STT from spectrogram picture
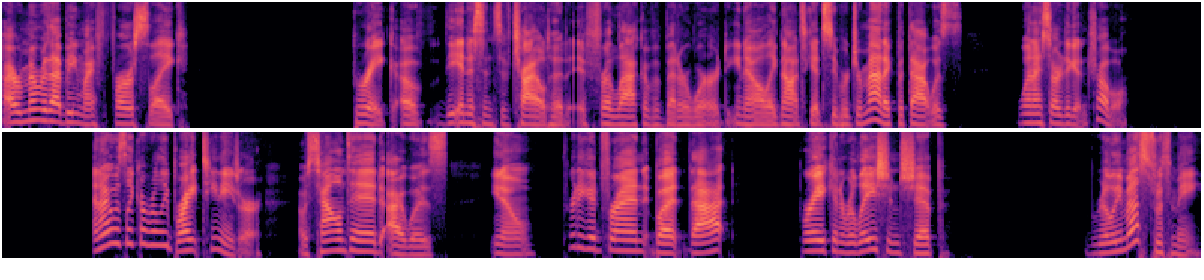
I remember that being my first like break of the innocence of childhood, if for lack of a better word, you know, like not to get super dramatic, but that was when I started to get in trouble. And I was like a really bright teenager. I was talented. I was, you know, pretty good friend, but that break in a relationship really messed with me.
